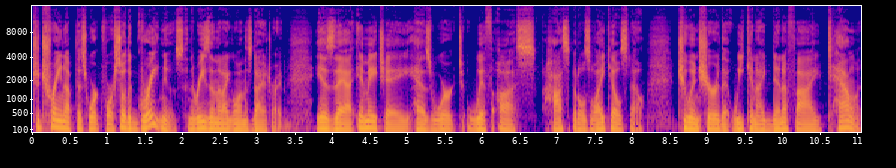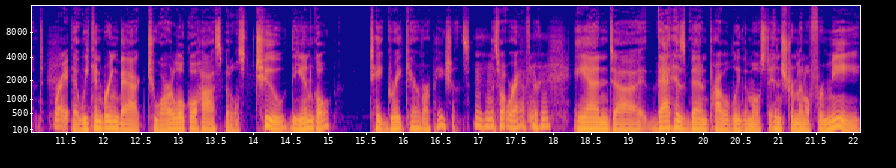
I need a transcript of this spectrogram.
to train up this workforce. So the great news, and the reason that I go on this diatribe, is that MHA has worked with us, hospitals like Hillsdale, to ensure that we can identify talent Right. that we can bring back to our local hospitals to the end goal take great care of our patients that's what we're after and uh, that has been probably the most instrumental for me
